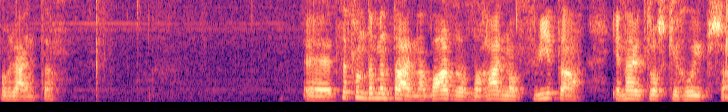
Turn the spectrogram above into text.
Погляньте. Е, Це фундаментальна база загальна освіта і навіть трошки глибша.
